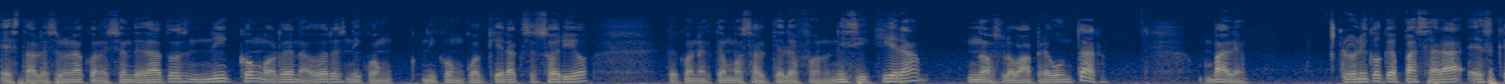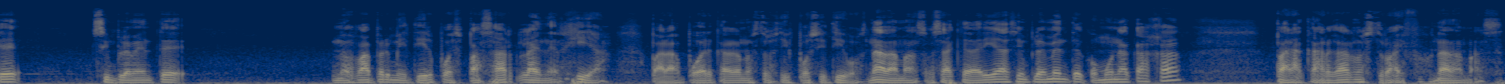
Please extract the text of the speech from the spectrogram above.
establecer una conexión de datos ni con ordenadores ni con, ni con cualquier accesorio que conectemos al teléfono. Ni siquiera nos lo va a preguntar. Vale. Lo único que pasará es que simplemente nos va a permitir pues pasar la energía para poder cargar nuestros dispositivos, nada más, o sea, quedaría simplemente como una caja para cargar nuestro iPhone, nada más.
